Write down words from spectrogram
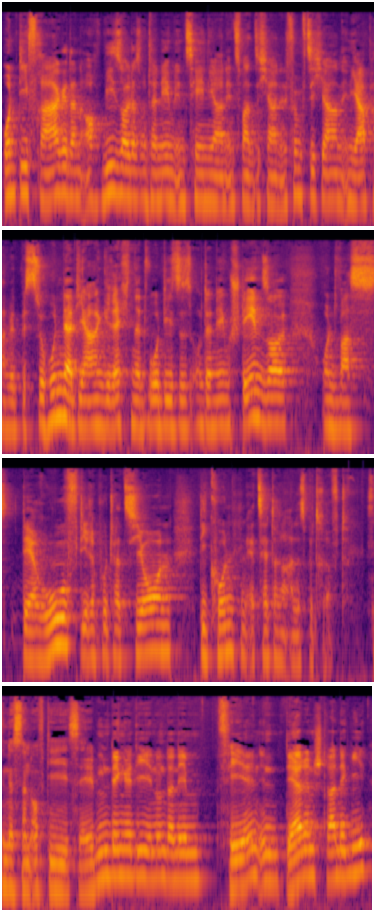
Und die Frage dann auch, wie soll das Unternehmen in 10 Jahren, in 20 Jahren, in 50 Jahren, in Japan wird bis zu 100 Jahren gerechnet, wo dieses Unternehmen stehen soll und was der Ruf, die Reputation, die Kunden etc. alles betrifft. Sind das dann oft dieselben Dinge, die in Unternehmen fehlen in deren Strategie?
